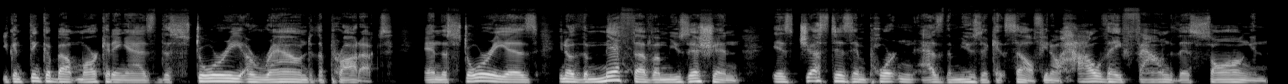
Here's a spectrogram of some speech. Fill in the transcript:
You can think about marketing as the story around the product. And the story is, you know, the myth of a musician is just as important as the music itself. You know, how they found this song and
